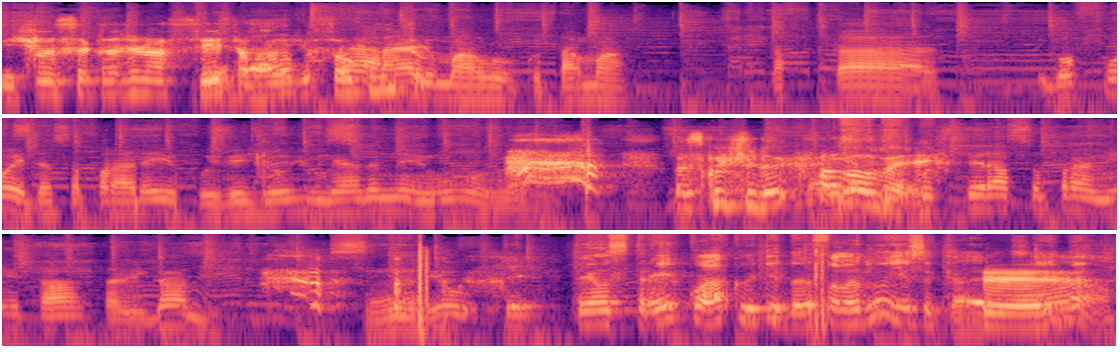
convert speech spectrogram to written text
A gente lançou o episódio na sexta lá, o pessoal caralho, comentou. maluco, tá uma. Tá, tá. Igual foi dessa parada aí, eu fui ver Jojo merda nenhuma, velho. Mas continua que Daí falou, é velho. conspiração pra mim, tá? Tá ligado? Sim, viu? Tem, tem uns 3, 4 curtidores falando isso, cara. É. Sei não.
